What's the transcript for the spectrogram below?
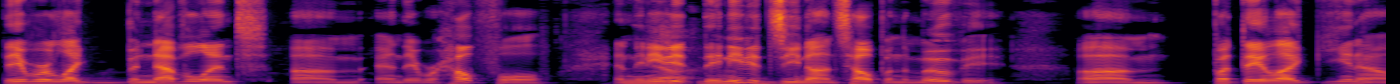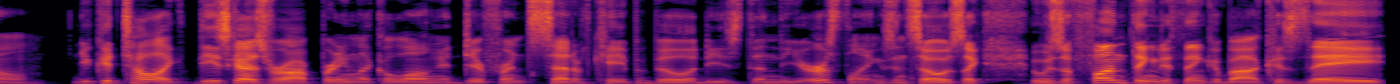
they were like benevolent um, and they were helpful and they needed Yeah. they needed Zenon's help in the movie. Um, but they like you know you could tell like these guys were operating like along a different set of capabilities than the Earthlings, and so it was like it was a fun thing to think about because they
